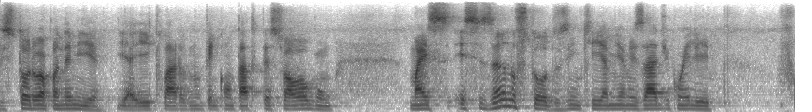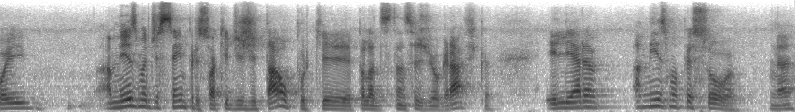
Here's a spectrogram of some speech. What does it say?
estourou a pandemia. E aí, claro, não tem contato pessoal algum. Mas esses anos todos em que a minha amizade com ele foi a mesma de sempre, só que digital, porque pela distância geográfica, ele era a mesma pessoa, né?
